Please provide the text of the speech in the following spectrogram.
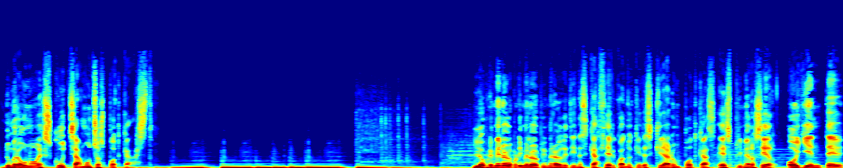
Número 1. Escucha muchos podcasts. Lo primero, lo primero, lo primero que tienes que hacer cuando quieres crear un podcast es primero ser oyente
